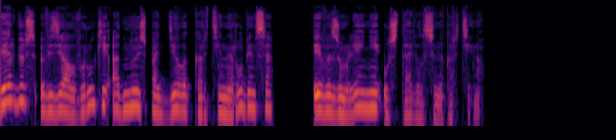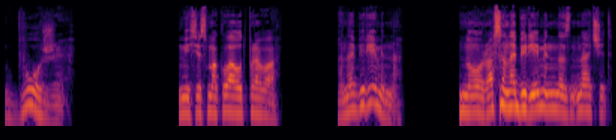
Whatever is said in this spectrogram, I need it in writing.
Фергюс взял в руки одну из подделок картины Рубенса и в изумлении уставился на картину. «Боже!» Миссис Маклауд права. Она беременна. Но раз она беременна, значит...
